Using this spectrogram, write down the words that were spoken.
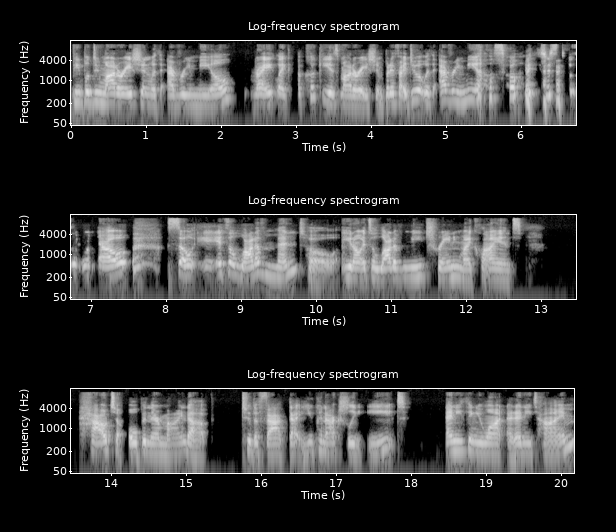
People do moderation with every meal, right? Like a cookie is moderation, but if I do it with every meal, so it just doesn't work out. So it's a lot of mental, you know, it's a lot of me training my clients how to open their mind up to the fact that you can actually eat anything you want at any time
